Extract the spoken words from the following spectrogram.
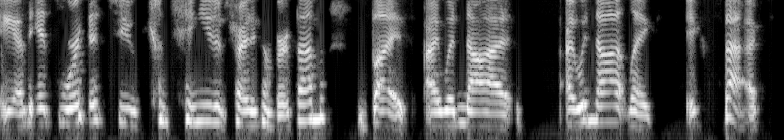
and it's worth it to continue to try to convert them but i would not i would not like expect.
